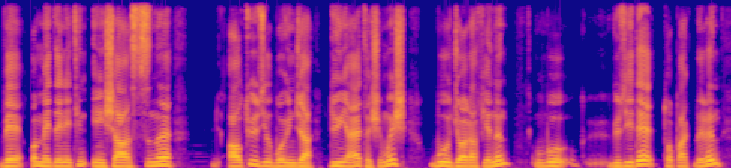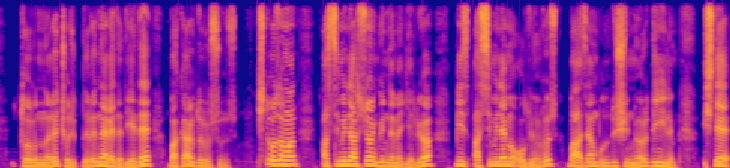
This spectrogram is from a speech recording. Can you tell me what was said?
ve o medeniyetin inşasını 600 yıl boyunca dünyaya taşımış bu coğrafyanın bu güzide toprakların torunları, çocukları nerede diye de bakar durursunuz. İşte o zaman asimilasyon gündeme geliyor. Biz asimile mi oluyoruz? Bazen bunu düşünmüyor değilim. İşte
